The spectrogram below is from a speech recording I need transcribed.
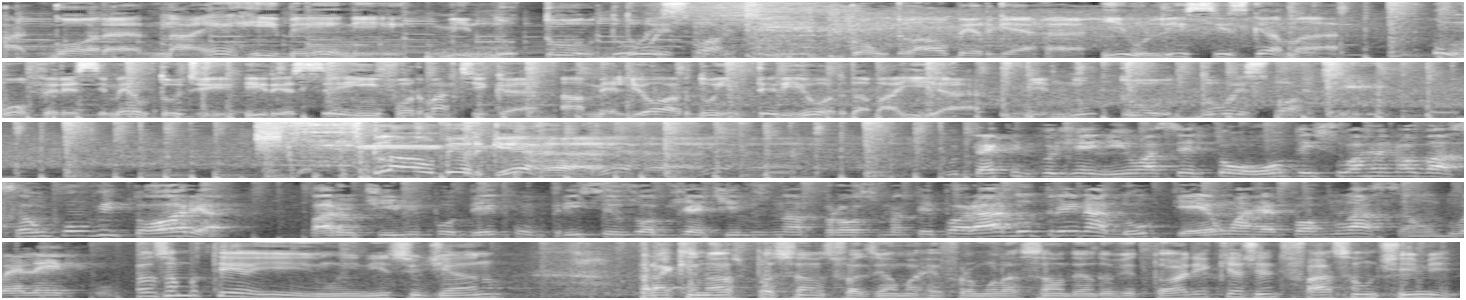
Agora na RBN, Minuto do Esporte, com Glauber Guerra e Ulisses Gama. Um oferecimento de Irecê Informática, a melhor do interior da Bahia. Minuto do Esporte. Glauber Guerra. O técnico Geninho acertou ontem sua renovação com vitória. Para o time poder cumprir seus objetivos na próxima temporada, o treinador quer uma reformulação do elenco. Nós vamos ter aí um início de ano para que nós possamos fazer uma reformulação dentro do Vitória e que a gente faça um time,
